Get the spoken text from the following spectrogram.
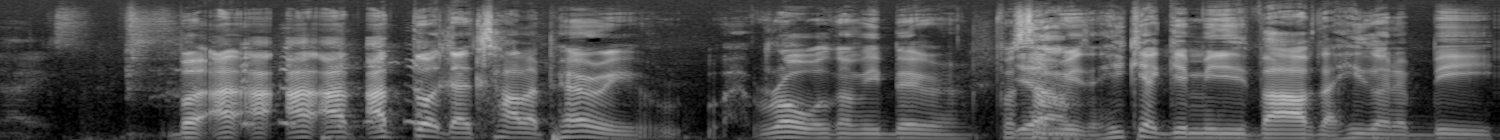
yikes. But I I, I I- I thought that Tyler Perry role was gonna be bigger for some reason. He kept giving me these vibes like he's gonna be.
